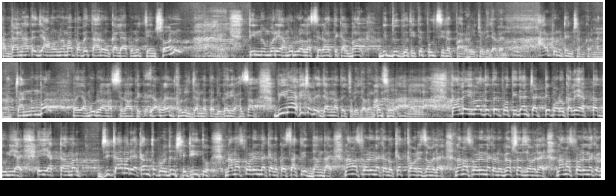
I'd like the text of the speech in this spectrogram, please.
আর ডান হাতে যে আমল নামা পাবে, তার ওকালে আর কোনো টেনশন তিন নম্বরে, আমরুল আল্লাহ সেরাতে কালবার বিদ্যুৎ গতিতে পুলসিরাত পার হয়ে চলে যাবেন। আর কোনো টেনশন করা লাগবে না। চার নম্বর, ওই আমরুল আল্লাহ সেরাতে ওয়াদ খুলুল জান্নাতা বিগারি হাসাব। বিনা হিসাবে জান্নাতে চলে যাবেন। সুবহানাল্লাহ। তাহলে ইবাদতের প্রতিদান চারটে পরকালে, একটা দুনিয়ায়। এই একটা আমার, যেটা আমার একান্ত প্রয়োজন সেটাই তো। নামাজ পড়েন না কেন? চাকরির দান দেয়। নামাজ পড়েন না কেন? ক্ষেত খামারের ঝামেলায়। নামাজ পড়েন না কেন? ব্যবসার ঝামেলায়। নামাজ পড়েন না কেন?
